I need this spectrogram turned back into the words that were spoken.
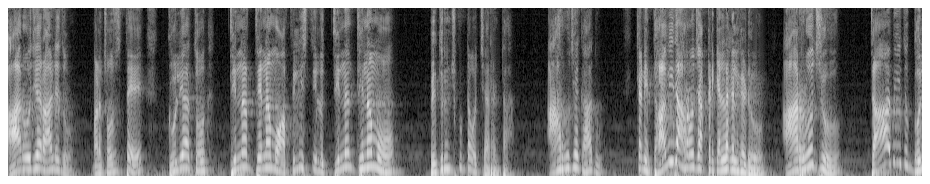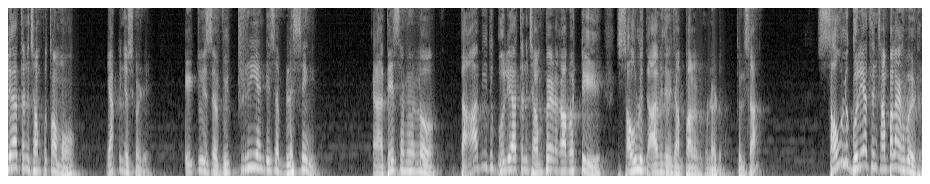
ఆ రోజే రాలేదు. మనం చూస్తే గులియాత్ దినదినము ఆ ఫిలిస్తీన్లు దినదినము బెదిరించుకుంటూ వచ్చారంట. ఆ రోజే కాదు. కానీ దావీదు ఆ రోజు అక్కడికి వెళ్ళగలిగాడు. ఆ రోజు దావీదు గొలియాతను చంపుతామో జ్ఞాపకం చేసుకోండి. It is a victory and is a blessing కానీ అదే సమయంలో దావీదు గొలియాతని చంపాడు కాబట్టి సౌలు దావీదుని చంపాలనుకున్నాడు. తెలుసా? సౌలు గొలియాతను చంపలేకపోయాడు.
